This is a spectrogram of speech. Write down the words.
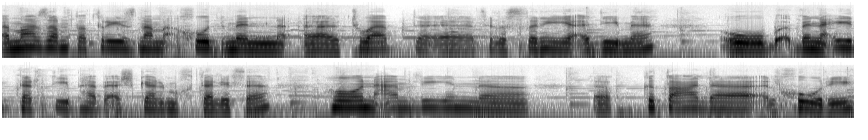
معظم تطريزنا مأخوذ من تواب فلسطينية قديمة وبنعيد ترتيبها بأشكال مختلفة. هون عاملين آه، آه، قطع للخوري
